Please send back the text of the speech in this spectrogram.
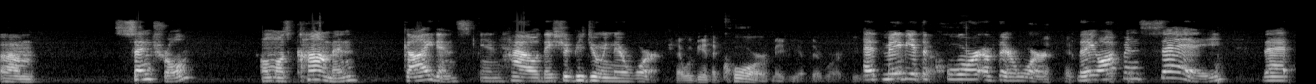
um, central, almost common guidance in how they should be doing their work. That would be at the core, maybe, of their work. At maybe at the core of their work. they often say that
